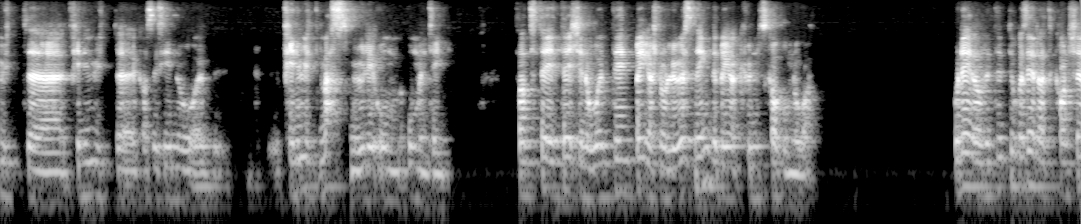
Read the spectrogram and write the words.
ut, uh, finne ut uh, hva skal jeg si nå finne ut mest mulig om, om en ting. Det, det, ikke noe, det, bringer ikke noen løsning, det bringer kunnskap om noe. Og det, du kan si at kanskje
